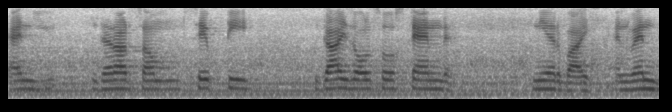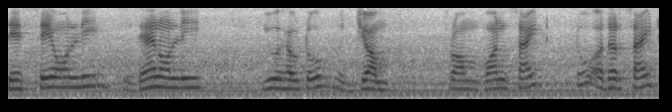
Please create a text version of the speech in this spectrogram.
and there are some safety guys also stand nearby. And when they say only then only you have to jump from one side to other side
